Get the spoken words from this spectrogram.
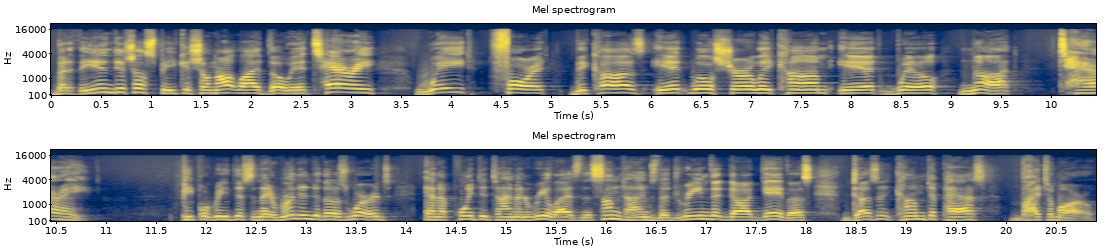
But at the end it shall speak, it shall not lie, though it tarry, wait for it, because it will surely come, it will not tarry. People read this and they run into those words an appointed time and realize that sometimes the dream that God gave us doesn't come to pass by tomorrow.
